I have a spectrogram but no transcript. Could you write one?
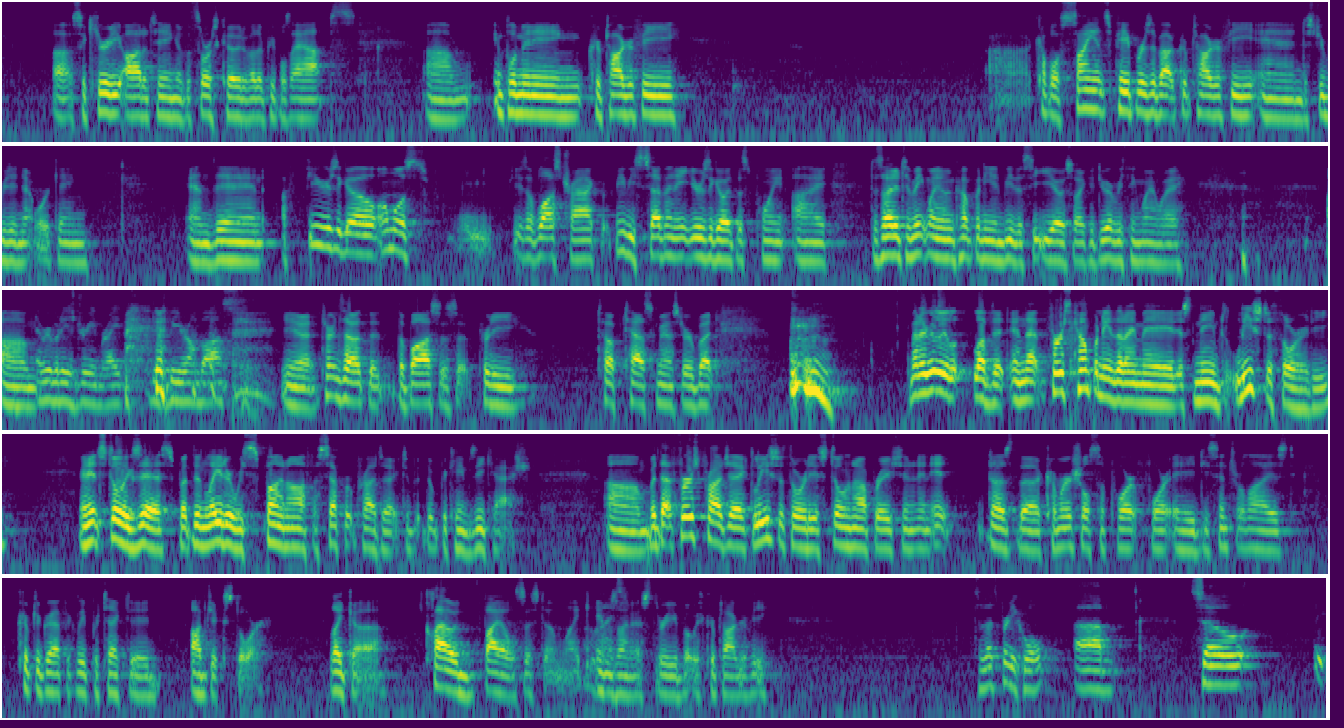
uh, security auditing of the source code of other people's apps, um, implementing cryptography, uh, a couple of science papers about cryptography and distributed networking. And then a few years ago, almost maybe, geez, I've lost track, but maybe seven, eight years ago at this point, I decided to make my own company and be the CEO so I could do everything my way. Um, Everybody's dream, right? Get to be your own boss. yeah, it turns out that the boss is a pretty tough taskmaster, but but I really loved it. And that first company that I made is named Least Authority, and it still exists. But then later we spun off a separate project that became Zcash. Um, but that first project, Least Authority, is still in operation, and it does the commercial support for a decentralized, cryptographically protected object store, like a cloud file system, like Oh, nice. Amazon S3, but with cryptography. So that's pretty cool. Um, so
